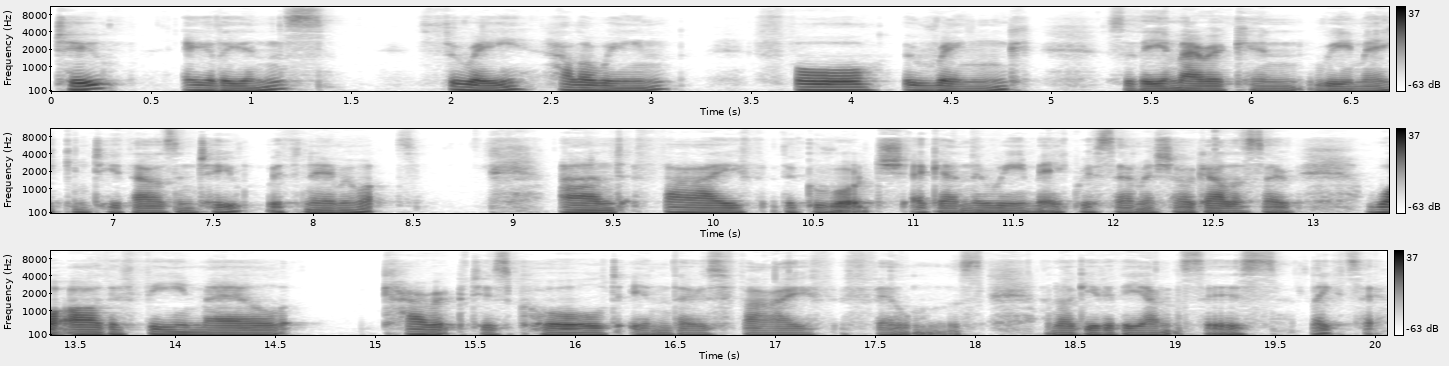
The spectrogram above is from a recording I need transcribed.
Two, Aliens. Three, Halloween. Four, The Ring. So, the American remake in 2002 with Naomi Watts. And five, The Grudge, again, the remake with Sarah Michelle Gellar. So, what are the female characters called in those five films? And I'll give you the answers later.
